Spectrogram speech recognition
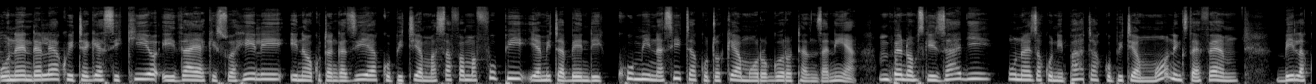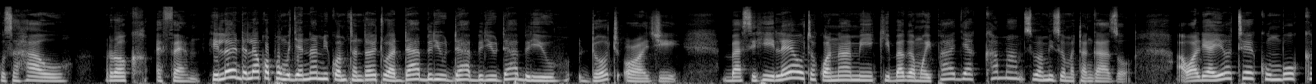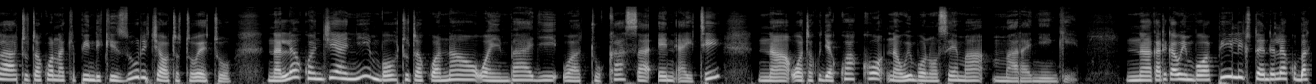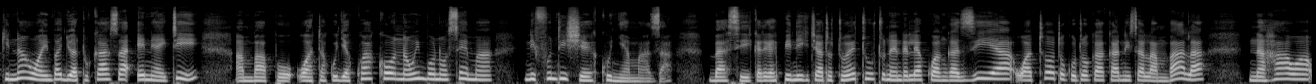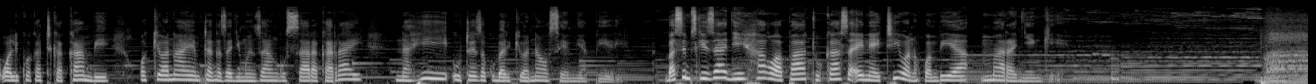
unaendelea kuitegea sikio idhaa ya kiswahili inayokutangazia kupitia masafa mafupi ya mita bendi 16 kutokea morogoro tanzania. Mpendo wa msikilizaji unaweza kunipata kupitia morning Star fm bila kusahau rock fm hiliyoendelea kwa pamoja nami kwa mtandao wetu wa www org basi hii leo utakuwa nami kibaga mwaipaja kama msimamizi wa matangazo. Awali ya yote kumbuka tutakuwa na kipindi kizuri cha watoto wetu. Na leo kwa njia ya nyimbo tutakuwa nao waimbaji wa tukasa nit na watakuja kwako na wimbo unaosema mara nyingi na katika wimbo wa pili tutaendelea kubaki nao waimbaji wa tukasa nit ambapo watakuja kwako na wimbo unaosema nifundishe kunyamaza. Basi katika kipindi hiki cha watoto wetu tunaendelea kuangazia watoto kutoka kanisa la mbala na hawa walikuwa katika kambi wakiwa naye mtangazaji mwenzangu sara karai na hii utaweza kubarikiwa nao sehemu ya pili. Basi msikilizaji hawa hapa tukasa nit wanakuambia mara nyingi. Mara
